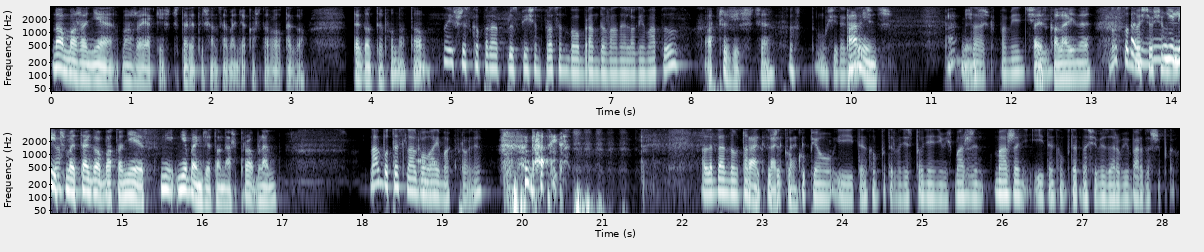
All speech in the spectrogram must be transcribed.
No może nie, może jakieś 4000 będzie kosztował tego, tego typu, no to... No i wszystko plus 50%, bo brandowane logiem Apple. Oczywiście. Musi tak Pamięć. Być. Pamięć. Tak, pamięci. To jest kolejny. No 128 no, Nie liczmy tego, bo to nie jest, nie, nie będzie to nasz problem. No albo Tesla, albo Ale... iMac Pro, nie? tak. Ale będą tacy, tak, którzy tak, tak. kupią i ten komputer będzie spełnieniem ich marzeń, marzeń i ten komputer na siebie zarobi bardzo szybko.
